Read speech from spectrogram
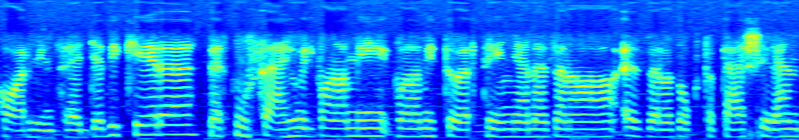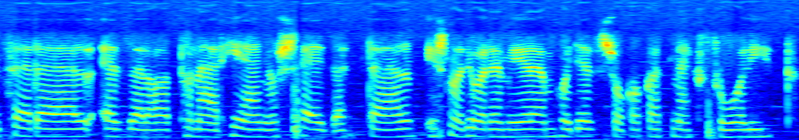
31-ére, mert muszáj, hogy valami, valami történjen ezen a, ezzel az oktatási rendszerrel, ezzel a tanárhiányos helyzettel, és nagyon remélem, hogy ez sokakat megszólít.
